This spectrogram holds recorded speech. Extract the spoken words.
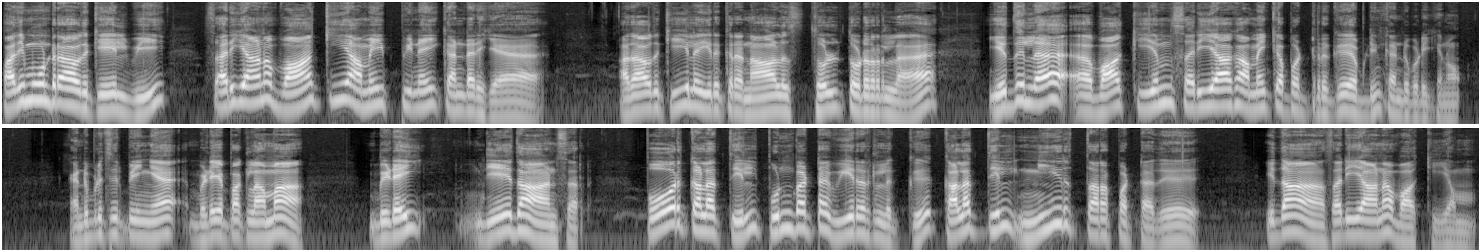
பதிமூன்றாவது கேள்வி. சரியான வாக்கிய அமைப்பினை கண்டறிக. அதாவது கீழே இருக்கிற நாலு சொல் தொடரில் எதில் வாக்கியம் சரியாக அமைக்கப்பட்டிருக்கு அப்படின்னு கண்டுபிடிக்கணும். கண்டுபிடிச்சிருப்பீங்க. விடையை பார்க்கலாமா? விடை ஏதான் ஆன்சர் போர்க்களத்தில் புண்பட்ட வீரர்களுக்கு களத்தில் நீர் தரப்பட்டது. இதுதான் சரியான வாக்கியம்.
